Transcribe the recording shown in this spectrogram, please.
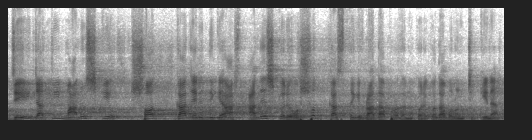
যেই জাতি মানুষকে সৎ কাজের দিকে আদেশ করে অসৎ কাজ থেকে বাধা প্রদান করে। কথা বলুন ঠিক কিনা?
